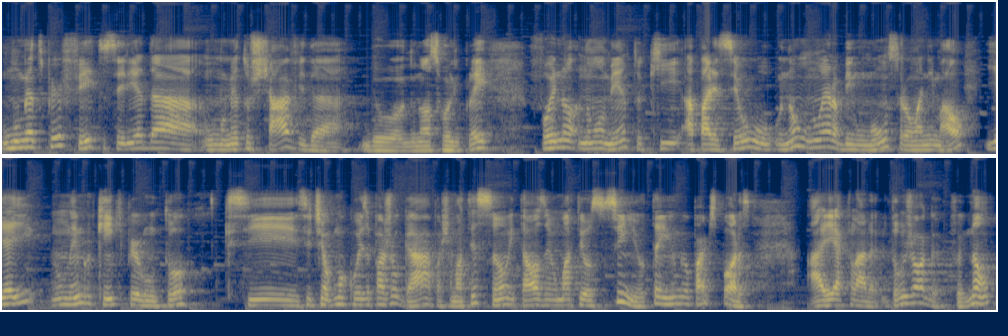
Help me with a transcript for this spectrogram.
um momento perfeito seria da um momento chave da, do, do nosso roleplay foi no, no momento que apareceu o, não não era bem um monstro, um animal. E aí não lembro quem que perguntou se, se tinha alguma coisa pra jogar, pra chamar atenção e tal. Aí o Matheus, sim, eu tenho meu par de esporas. Aí a Clara, então joga. Eu falei, não.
